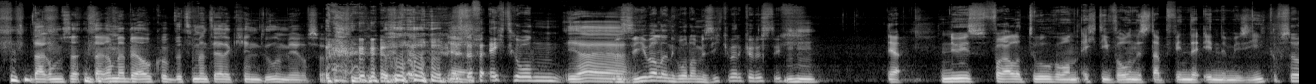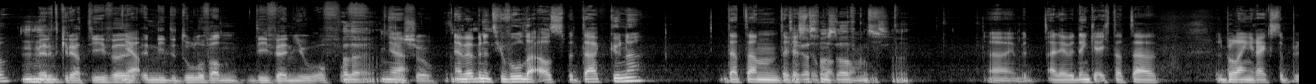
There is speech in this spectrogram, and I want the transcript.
Daarom, daarom hebben wij ook op dit moment eigenlijk geen doelen meer of zo. Is het even echt gewoon... Ja, ja. We zien wel en gewoon aan muziek werken rustig. Mhm. Ja. Nu is vooral het doel gewoon echt die volgende stap vinden in de muziek of zo. Meer het creatieve Ja. en niet de doelen van die venue of, of Voilà. Ja. een show. En we hebben het gevoel dat als we dat kunnen, dat dan de De rest, rest ook wel vanzelf komt. komt. ja. Eh, we, allee, we denken echt dat dat het belangrijkste bl-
